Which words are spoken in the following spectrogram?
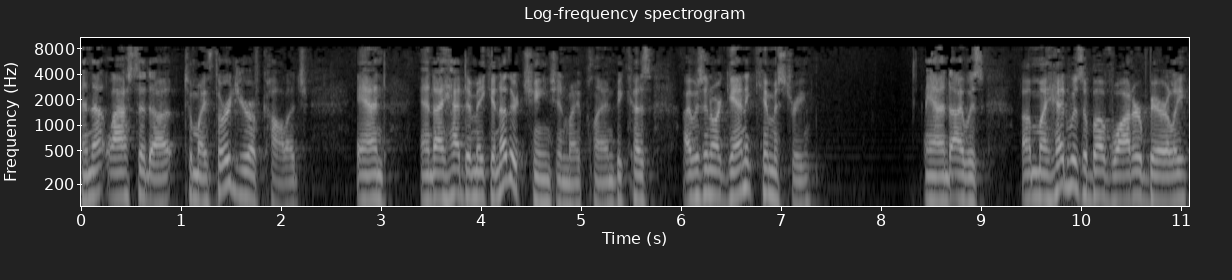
And that lasted uh, to my third year of college. And, and I had to make another change in my plan because I was in organic chemistry and I was, uh, my head was above water barely,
